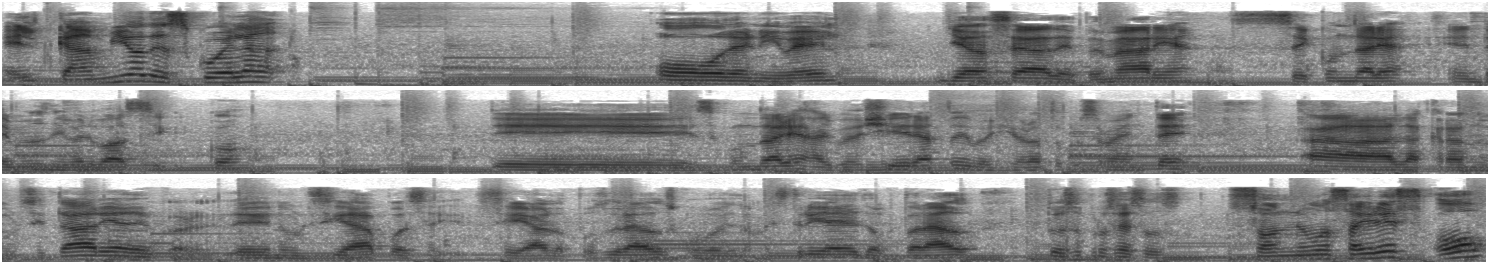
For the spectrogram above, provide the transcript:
El cambio de escuela o de nivel, ya sea de primaria, secundaria, en términos de nivel básico, de secundaria al bachillerato y bachillerato precisamente a la carrera universitaria, de, universidad pues sería los posgrados como la maestría, el doctorado, todos esos procesos, ¿son nuevos aires o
